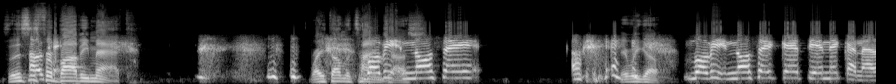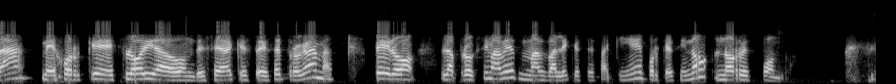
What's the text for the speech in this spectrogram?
So this is for Bobby Mac. Write down the time. Bobby, Josh. no sé. Okay. Here we go. Bobby, no sé qué tiene Canadá mejor que Florida donde sea que esté ese programa, pero la próxima vez más vale que estés aquí, ¿eh? porque si no, no respondo.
